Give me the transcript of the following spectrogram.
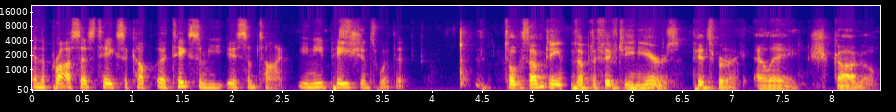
And the process takes a couple. It takes some some time. You need patience with it. took some teams up to 15 years Pittsburgh, LA, Chicago.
